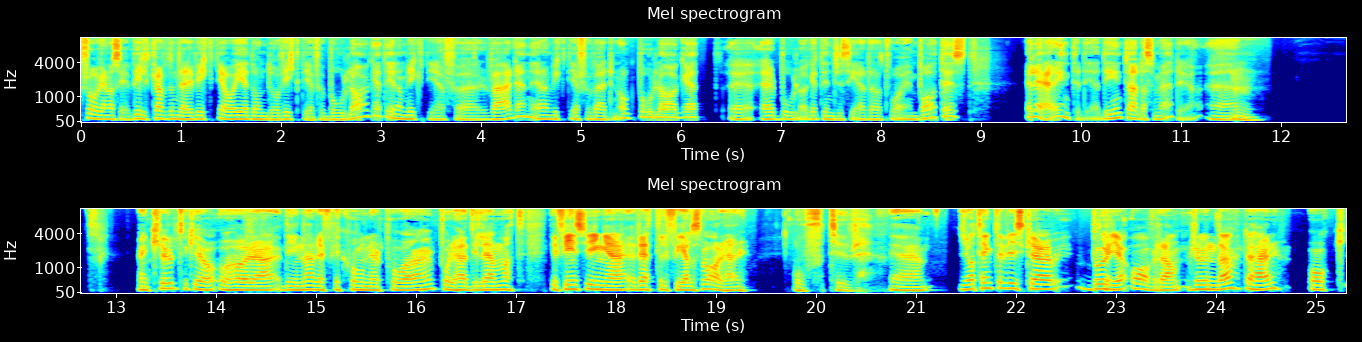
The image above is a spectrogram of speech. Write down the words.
frågan att se vilka av de där är viktiga och är de då viktiga för bolaget? Är de viktiga för världen? Är de viktiga för världen och bolaget? Eh, är bolaget intresserade av att vara empatiskt? Eller är det inte det? Det är inte alla som är det. Eh, Mm. Men kul tycker jag att höra dina reflektioner på, på det här dilemmat. Det finns ju inga rätt eller fel svar här. Oh, tur. Jag tänkte vi ska börja avrunda det här och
